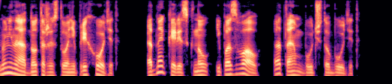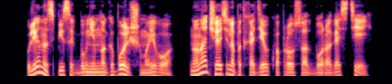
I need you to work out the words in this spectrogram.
но ни на одно торжество не приходит. Однако рискнул и позвал, а там будь что будет. У Лены список был немного больше моего, но она тщательно подходила к вопросу отбора гостей.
